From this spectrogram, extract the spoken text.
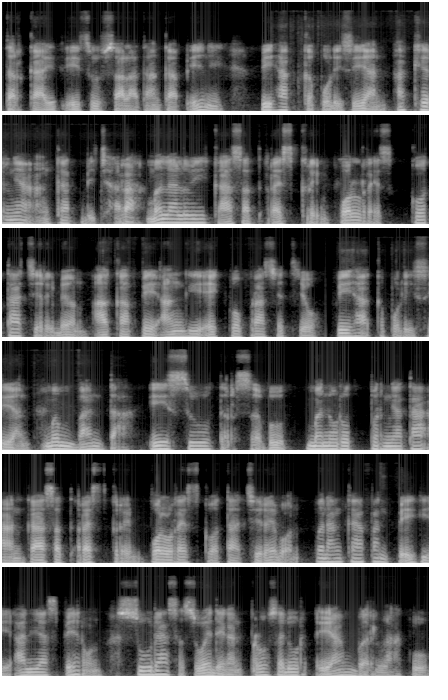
Terkait isu salah tangkap ini, pihak kepolisian akhirnya angkat bicara melalui kasat reskrim Polres Kota Cirebon, AKP Anggi Eko Prasetyo, pihak kepolisian membantah isu tersebut. Menurut pernyataan Kasat Reskrim Polres Kota Cirebon, penangkapan Peggy alias Peron sudah sesuai dengan prosedur yang berlaku.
